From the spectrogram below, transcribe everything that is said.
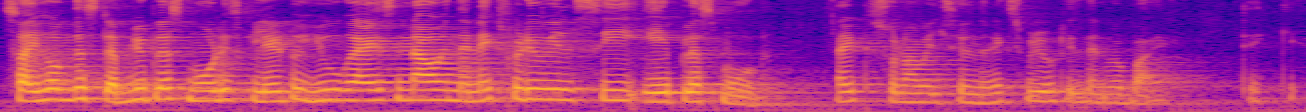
So i hope this w plus mode is clear to you guys. Now in the next video we'll see a plus mode right? So now we'll see you in the next video. Till then bye bye take care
